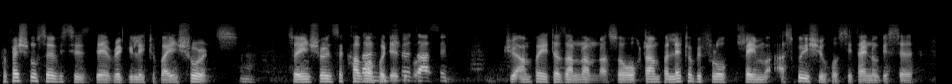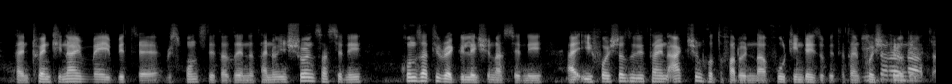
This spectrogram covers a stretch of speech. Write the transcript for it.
professional services they buy insurance hmm. So ইন্স্যুরেন্সে কাভার হয়ে দেবো আছে Ju- এটা জানলাম না। সো ওটা আমরা লেটার বিফোর ক্লেম আজকে ইস্যু করছি তাই গেছে। তাই টোয়েন্টি নাইন মে ভিতরে রেসপন্স দিতে যে না তাই ইন্স্যুরেন্স আসেনি কোন জাতির রেগুলেশন আসেনি আর এই পয়সা যদি তাই অ্যাকশন হতে পারেন না ফোরটিন ডেজ ভিতরে তাই পয়সা ফেরত দিতে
